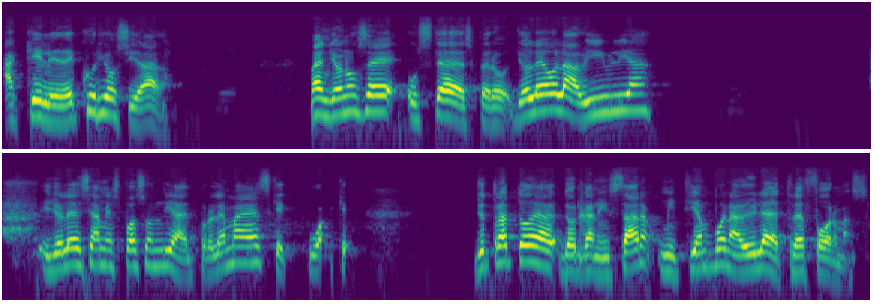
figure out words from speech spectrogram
a que le dé curiosidad. Man, yo no sé ustedes, pero yo leo la Biblia y yo le decía a mi esposo un día, el problema es que, yo trato de, organizar mi tiempo en la Biblia de tres formas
